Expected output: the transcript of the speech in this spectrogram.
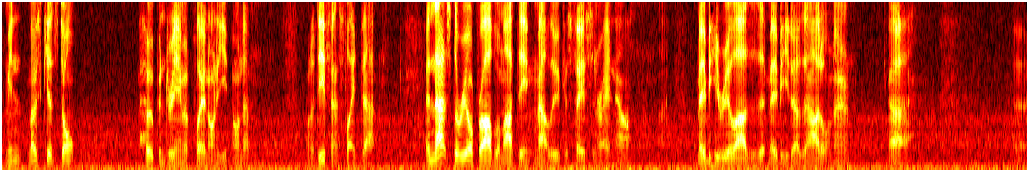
I mean, most kids don't hope and dream of playing on a on a on a defense like that, and that's the real problem I think Matt Luke is facing right now. Maybe he realizes it, maybe he doesn't. I don't know. Uh, uh,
